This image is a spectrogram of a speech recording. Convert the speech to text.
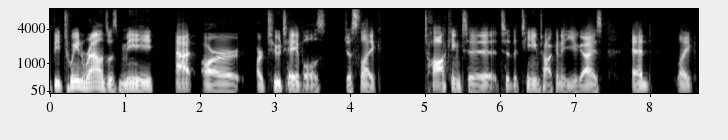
between rounds was me at our our two tables just like talking to to the team, talking to you guys and like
